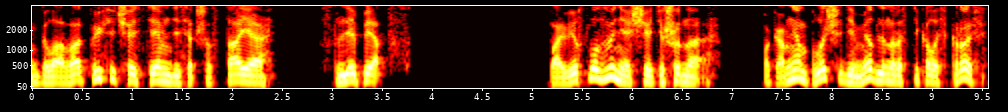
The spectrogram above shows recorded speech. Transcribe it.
Глава 1076. Слепец. Повисла звенящая тишина. По камням площади медленно растекалась кровь,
